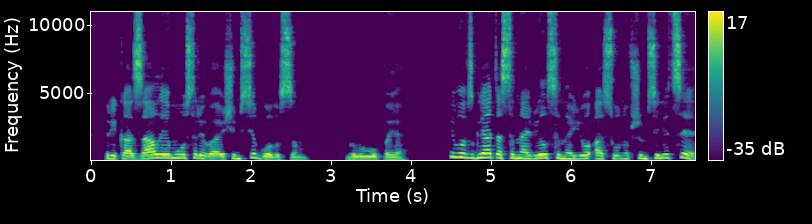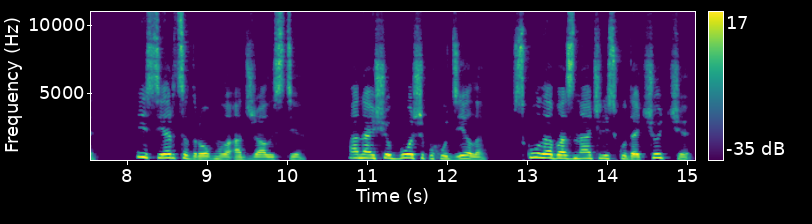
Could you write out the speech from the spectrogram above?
— приказала ему срывающимся голосом. Глупая. Его взгляд остановился на ее осунувшемся лице. и сердце дрогнуло от жалости. Она еще больше похудела, скулы обозначились куда четче,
